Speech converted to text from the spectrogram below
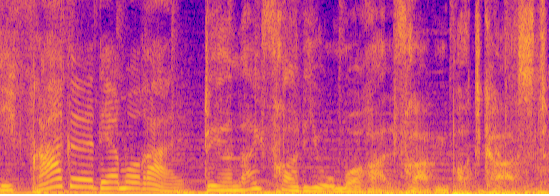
Die Frage der Moral. Der Live-Radio Moralfragen-Podcast.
